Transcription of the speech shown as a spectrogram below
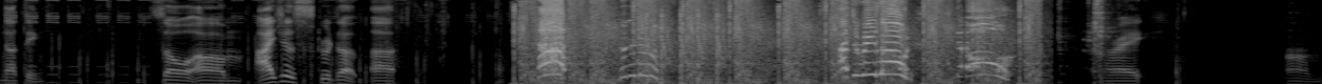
Nothing. So, um, I just screwed up. Uh, no, no, no, no! I have to reload! No! Alright. Um.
